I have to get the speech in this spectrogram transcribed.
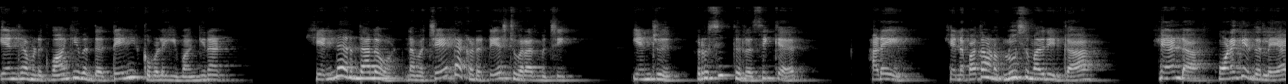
என்று அவனுக்கு வாங்கி வந்த தேநீர் குவளையை வாங்கினான். என்ன இருந்தாலும் நம்ம சேட்டா கடை டேஸ்ட் வராது மச்சி என்று ருசித்து ரசிக்க அடே என்னை பார்த்தா உனக்கு லூசு மாதிரி இருக்கா? ஏண்டா உனக்கே தெரியலையா?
